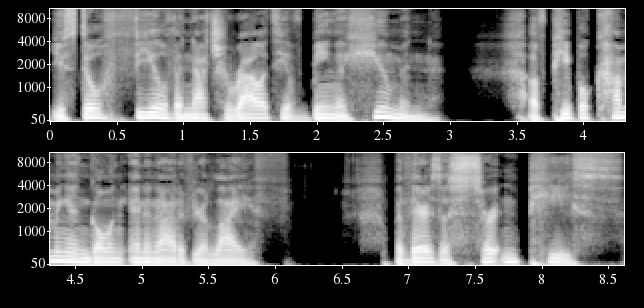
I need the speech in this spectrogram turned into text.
You still feel the naturality of being a human, of people coming and going in and out of your life, but there's a certain peace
